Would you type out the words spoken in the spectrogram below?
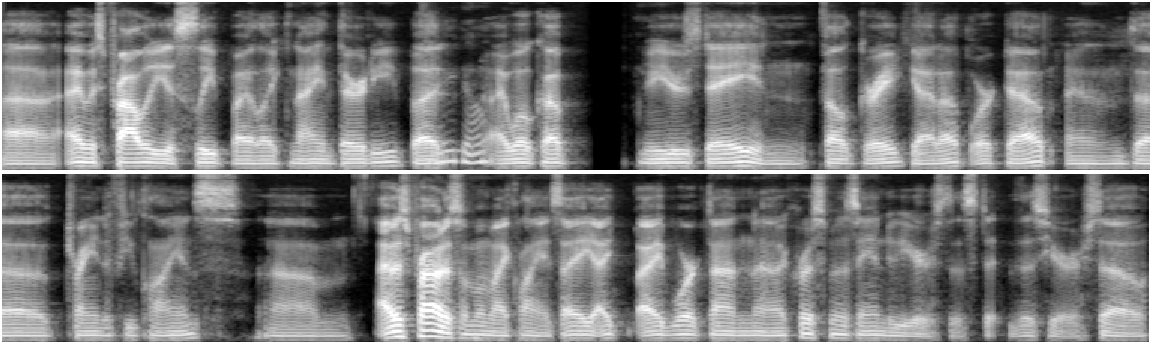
uh, I was probably asleep by like 9:30, but. I woke up New Year's Day and felt great. Got up, worked out, and uh, trained a few clients. Um, I was proud of some of my clients. I I, I worked on uh, Christmas and New Year's this this year, so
